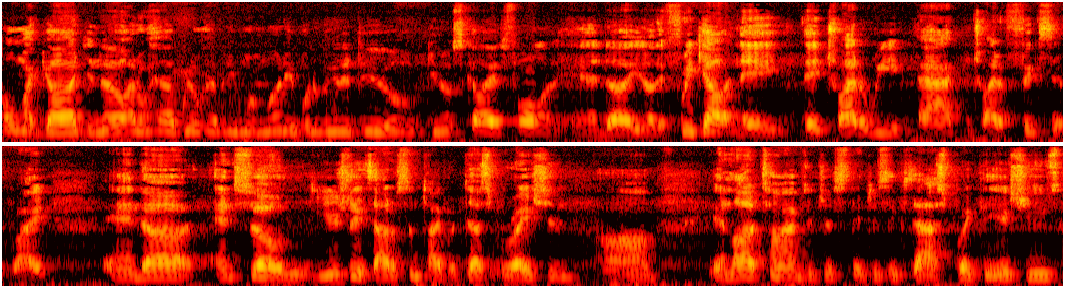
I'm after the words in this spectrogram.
"Oh my God, you know, I don't have, we don't have any more money. What are we going to do? Oh, you know, sky is falling," and uh, you know, they freak out and they they try to react and try to fix it, right? And uh, and so usually it's out of some type of desperation, um, and a lot of times it just they just exasperate the issues.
